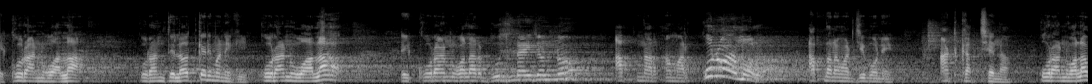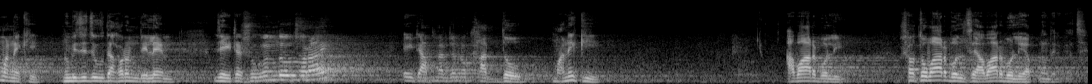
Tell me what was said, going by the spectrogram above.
এই কোরআনওয়ালা, কোরআন তেলাওয়াতকারী মানে কি? কোরআনওয়ালা, এই কোরআনওয়ালার বুঝ নাই জন্য আপনার আমার কোনো আমল আপনার আমার জীবনে আটকাচ্ছে না। কোরআনওয়ালা মানে কি? নবীজি যে উদাহরণ দিলেন যে এটা সুগন্ধও ছড়ায় এইটা আপনার জন্য খাদ্য। মানে কি? আবার বলি, শতবার বলছে, আবার বলি আপনাদের কাছে।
